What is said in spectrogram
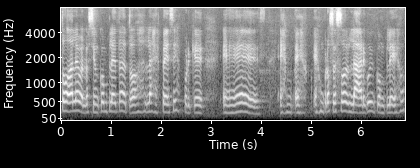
toda la evaluación completa de todas las especies porque es, es, es, un proceso largo y complejo.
